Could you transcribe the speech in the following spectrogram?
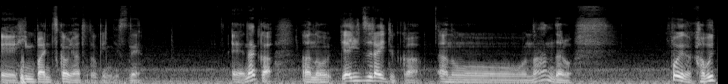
えー頻繁に使うようになった時にですね、えーなんか、あの、やりづらいというか、あのーなんだろう、声が被っ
